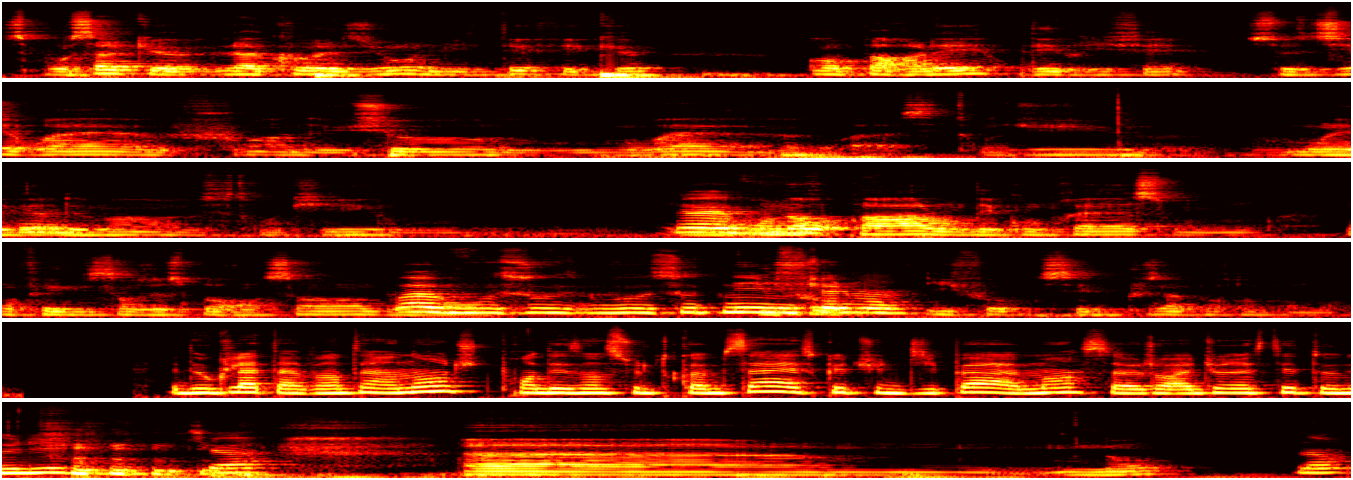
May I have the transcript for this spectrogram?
c'est pour ça que la cohésion, l'unité fait que en parler, débriefer, se dire ouais, euh, pff, on a eu chaud, ou ouais, euh, ouais, c'est tendu. euh, bon, les gars, Mm. demain, euh, c'est tranquille. On, Ouais, on, en reparle, on décompresse, on, on fait une séance de sport ensemble. Ouais, vous vous sou- vous soutenez il faut, mutuellement. il faut, c'est le plus important pour moi. Et donc là, t'as 21 ans, tu te prends des insultes comme ça, est-ce que tu te dis pas, ah, mince, j'aurais dû rester tonnelier Tu vois? Euh, non. Non.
